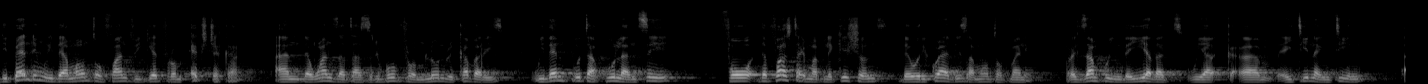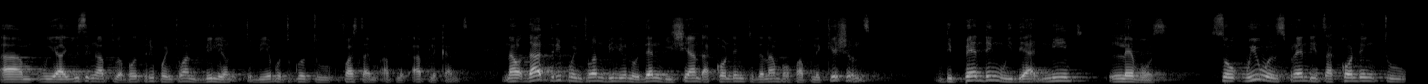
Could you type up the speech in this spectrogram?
depending with the amount of funds we get from Exchequer and the ones that has removed from loan recoveries, we then put a pool and say, for the first time applications, they will require this amount of money. For example, in the year that we are um, 18, 19, um, we are using up to about 3.1 billion to be able to go to first-time appli- applicants. Now, that 3.1 billion will then be shared according to the number of applications, depending with their need levels. So we will spend it according to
